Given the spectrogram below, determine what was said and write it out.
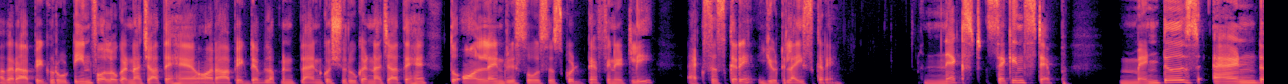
अगर आप एक रूटीन फॉलो करना चाहते हैं और आप एक डेवलपमेंट प्लान को शुरू करना चाहते हैं तो ऑनलाइन रिसोर्सेज को डेफिनेटली एक्सेस करें यूटिलाइज करें। Next second step mentors and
